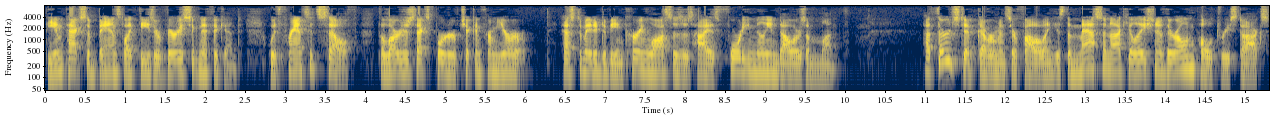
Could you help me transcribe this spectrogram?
The impacts of bans like these are very significant, with France itself, the largest exporter of chicken from Europe, estimated to be incurring losses as high as $40 million a month. A third step governments are following is the mass inoculation of their own poultry stocks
